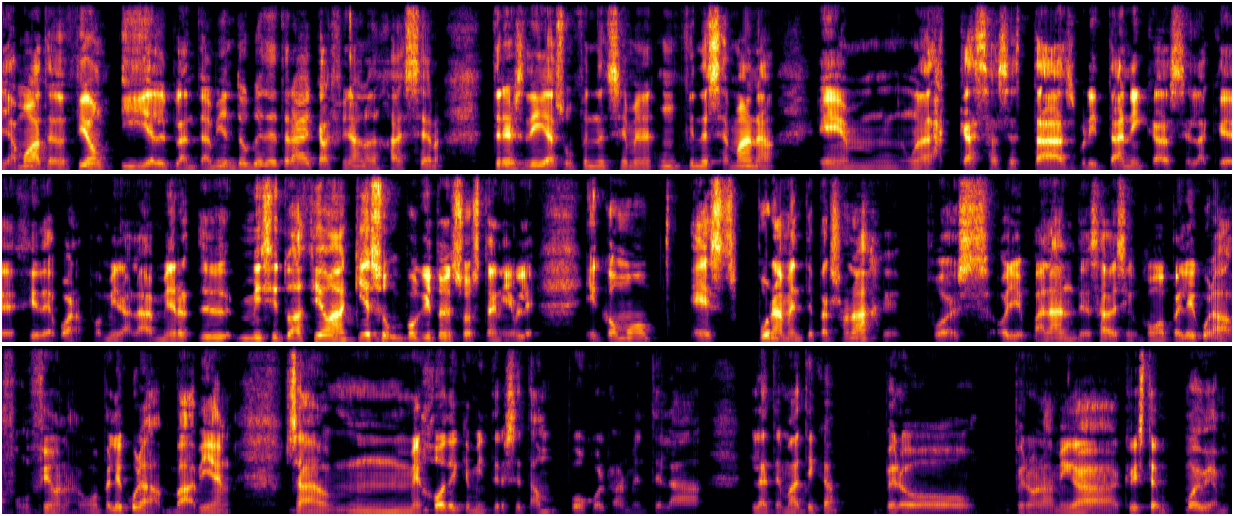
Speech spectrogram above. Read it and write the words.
llamó la atención y el planteamiento que te trae, que al final no deja de ser tres días, un fin de semana, un fin de semana en una de las casas estas británicas en la que decide, bueno, pues mira, mi, mi situación aquí es un poquito insostenible. Y como es puramente personaje, pues oye, para adelante, ¿sabes? Como película funciona, como película va bien. O sea, mm, me jode que me interese tan poco realmente la, la temática, pero, pero la amiga Kristen, muy bien.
